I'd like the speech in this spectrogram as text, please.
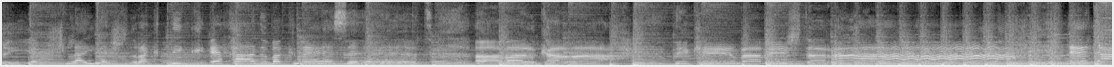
שיש לה יש רק תיק אחד בכנסת, אבל כמה תיקים במשטרה. עדה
